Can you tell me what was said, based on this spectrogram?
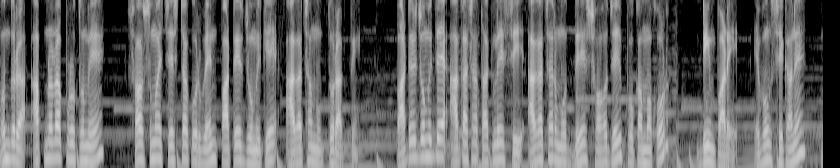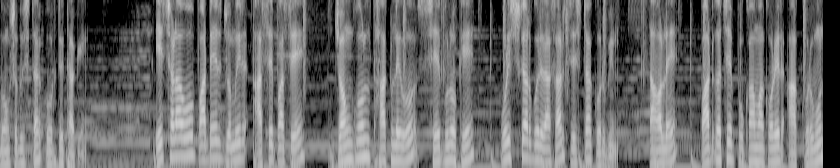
বন্ধুরা, আপনারা প্রথমে সবসময় চেষ্টা করবেন পাটের জমিকে আগাছা মুক্ত রাখতে। পাটের জমিতে আগাছা থাকলে সেই আগাছার মধ্যে সহজেই পোকামাকড়, ডিম পাড়ে এবং সেখানে বংশবিস্তার করতে থাকে। এছাড়াও পাটের জমির আশেপাশে জঙ্গল থাকলেও সেগুলোকে পরিষ্কার করে রাখার চেষ্টা করবেন। তাহলে পাট গাছে পোকামাকড়ের আক্রমণ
